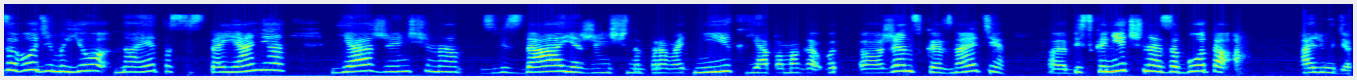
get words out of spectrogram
заводим ее на это состояние. Я женщина-звезда, я женщина-проводник, я помогаю. Вот э, женская, знаете, бесконечная забота о людях.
